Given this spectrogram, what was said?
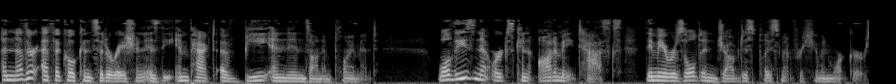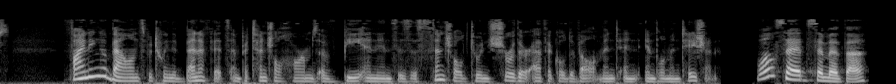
Another ethical consideration is the impact of BNNs on employment. While these networks can automate tasks, they may result in job displacement for human workers. Finding a balance between the benefits and potential harms of BNNs is essential to ensure their ethical development and implementation. Well said, Samantha.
